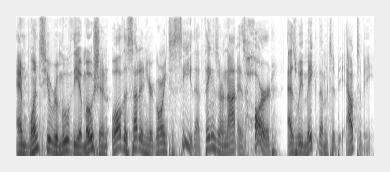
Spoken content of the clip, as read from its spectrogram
And once you remove the emotion, all of a sudden you're going to see that things are not as hard as we make them to be out to be.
